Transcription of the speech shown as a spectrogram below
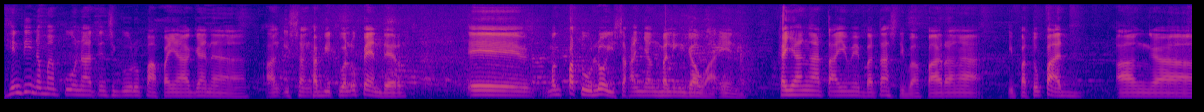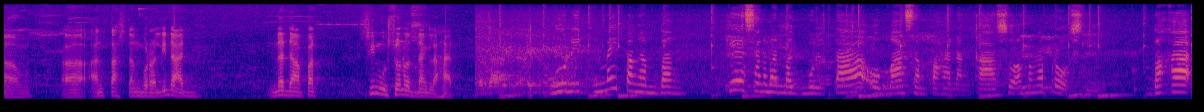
Hindi naman po natin siguro papayagan na ang isang habitual offender eh, magpatuloy sa kanyang maling gawain. Kaya nga tayo may batas, di ba? Para nga ipatupad ang ah, ah, antas ng moralidad na dapat sinusunod ng lahat. Ngunit may pangambang kesa naman magmulta o masampahan ng kaso ang mga prosti, baka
